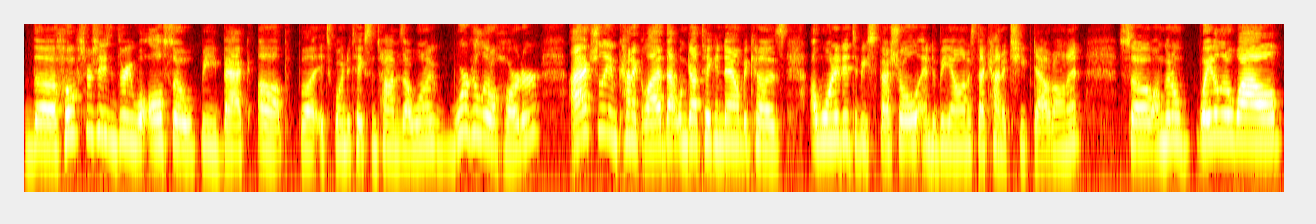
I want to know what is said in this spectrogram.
the hopes for season three will also be back up, but it's going to take some time as I want to work a little harder. I actually am kind of glad that one got taken down because I wanted it to be special, and to be honest, I kind of cheaped out on it. So I'm gonna wait a little while,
